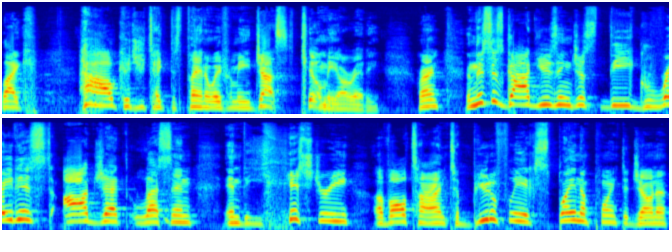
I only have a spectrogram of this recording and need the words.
Like, how could you take this plan away from me? Just kill me already right? And this is God using just the greatest object lesson in the history of all time to beautifully explain a point to Jonah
